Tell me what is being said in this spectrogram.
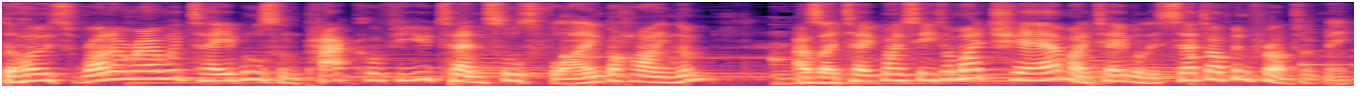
The hosts run around with tables and pack of utensils flying behind them. As I take my seat on my chair, my table is set up in front of me.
